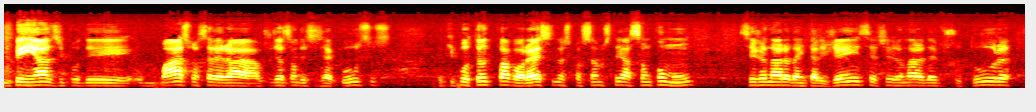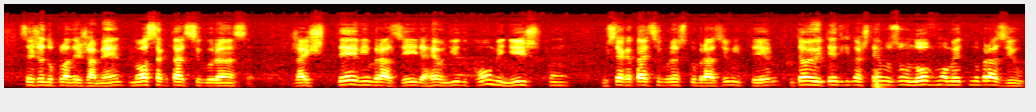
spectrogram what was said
empenhados em poder o máximo acelerar a utilização desses recursos, o que, portanto, favorece que nós possamos ter ação comum, seja na área da inteligência, seja na área da infraestrutura, seja no planejamento. Nosso secretário de Segurança já esteve em Brasília, reunido com o ministro, com o secretário de Segurança do Brasil inteiro. Então eu entendo que nós temos um novo momento no Brasil,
